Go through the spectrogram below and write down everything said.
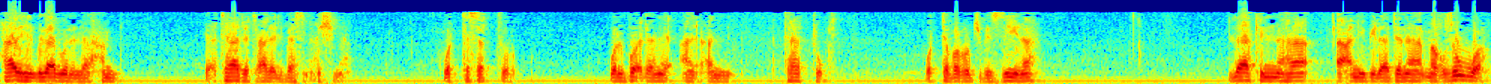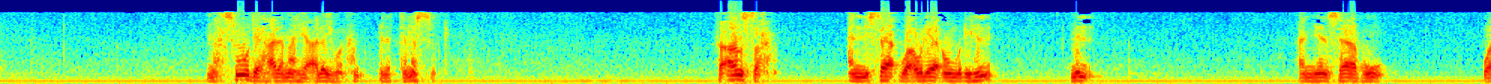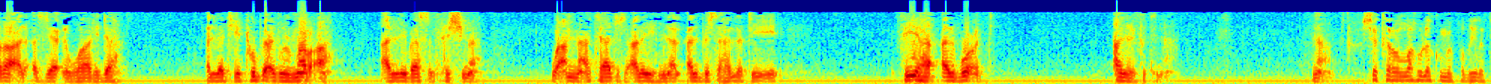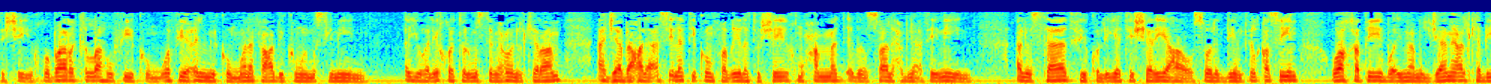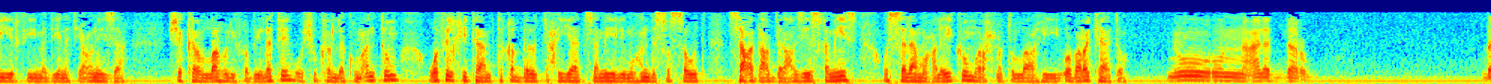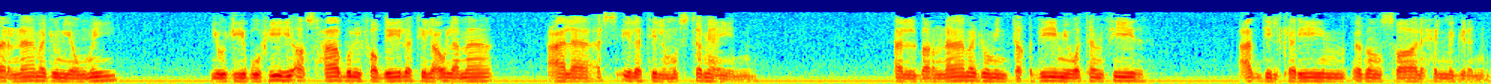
هذه البلاد ولله الحمد اعتادت على لباس الحشمة والتستر والبعد عن عن التهتك والتبرج بالزينة لكنها أعني بلادنا مغزوة محسودة على ما هي عليه والحمد من التمسك. فأنصح النساء وأولياء أمورهن من أن ينسابوا وراء الأزياء الواردة التي تبعد المرأة عن لباس الحشمة وعما اعتادت عليه من الألبسة التي فيها البعد عن الفتنة. نعم. شكر الله لكم يا فضيلة الشيخ وبارك الله فيكم وفي علمكم ونفع بكم المسلمين. أيها الإخوة المستمعون الكرام أجاب على أسئلتكم فضيلة الشيخ محمد بن صالح بن عثيمين الأستاذ في كلية الشريعة وأصول الدين في القصيم وخطيب وإمام الجامع الكبير في مدينة عنيزة. شكر الله لفضيلته وشكرا لكم أنتم. وفي الختام تقبلوا تحيات زميلي مهندس الصوت سعد عبد العزيز خميس. والسلام عليكم ورحمة الله وبركاته. نور على الدرب. برنامج يومي يجيب فيه أصحاب الفضيلة العلماء على أسئلة المستمعين. البرنامج من تقديم وتنفيذ عبد الكريم بن صالح المقرن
